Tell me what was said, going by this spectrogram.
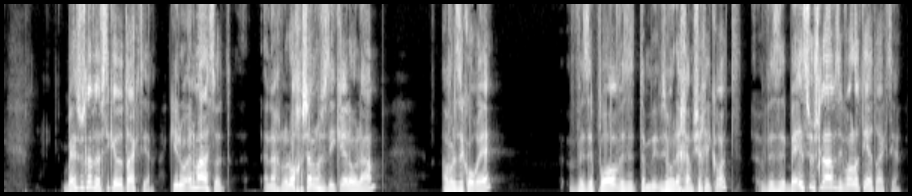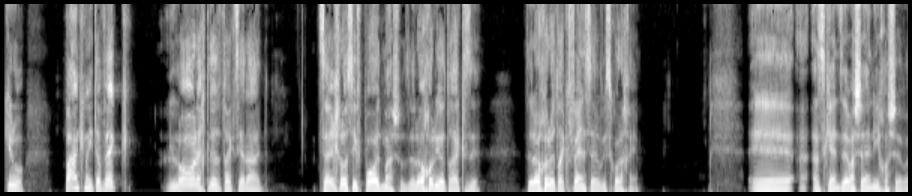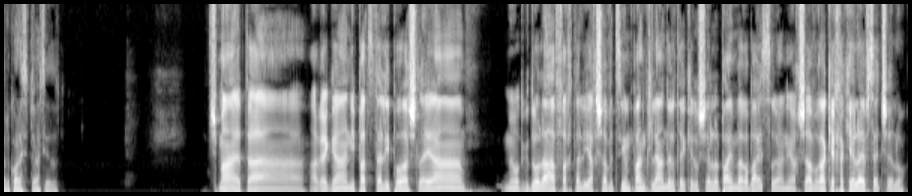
באיזשהו שלב זה הפסיק להיות אטרקציה. כאילו, אין מה לעשות. אנחנו לא חשבנו שזה יקרה לעולם, אבל זה קורה, וזה פה, וזה תמיד, זה הולך להמשיך לקרות, וזה באיזשהו שלב זה כבר לא תהיה אטרקציה. כאילו, פאנק מתאבק לא הולך להיות אטרקציה לעד. צריך להוסיף פה עוד משהו, זה לא יכול להיות רק זה. זה לא יכול להיות רק fan service כל החיים. אה, אז כן, זה מה שאני חושב על כל הסיטואציה הזאת. תשמע, אתה הרגע ניפצת לי פה אשליה מאוד גדולה, הפכת לי עכשיו את סי אם פאנק לאנדרטקר של 2014, אני עכשיו רק אחכה להפסד שלו.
